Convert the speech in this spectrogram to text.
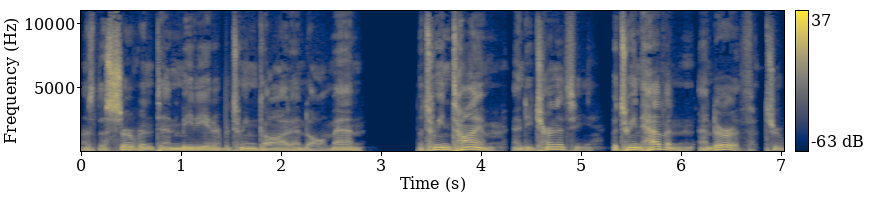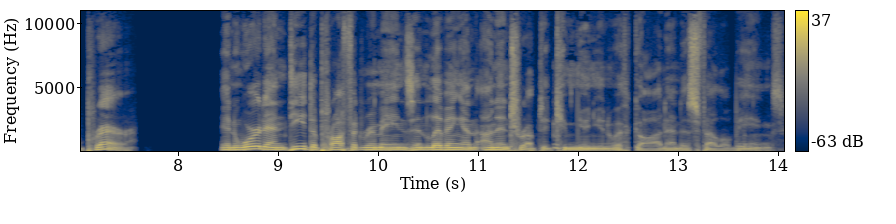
as the servant and mediator between God and all men, between time and eternity, between heaven and earth through prayer in word and deed, the prophet remains in living and uninterrupted communion with God and his fellow beings.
